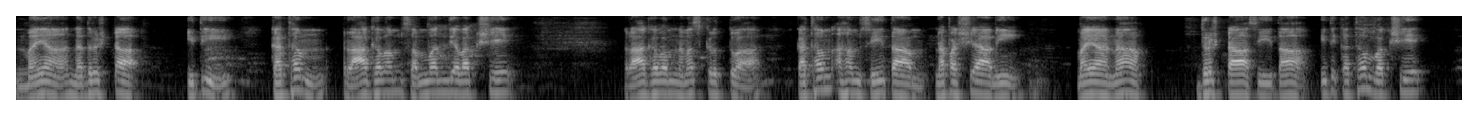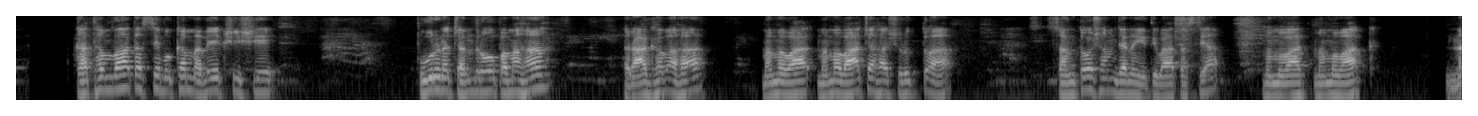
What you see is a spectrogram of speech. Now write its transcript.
ಮಯ ನದೃಷ್ಟ ಇತಿ ಕಥಂ ರಾಘವಂ ಸಂವಂದ್ಯ ವಕ್ಷ್ಯೆ ರಾಘವಂ ನಮಸ್ಕೃತ್ವ ಕಥಂ ಅಹಂ ಸೀತಾಂ ನ ಪಶ್ಯಾಮಿ ಮಯ ನ ದೃಷ್ಟಾ ಸೀತಾ ಇತಿ ಕಥಂ ವಕ್ಷ್ಯೆ ಕಥಂ ವಾ ತಸ್ಯ ಮುಖಂ ಅವೇಕ್ಷಿಷ್ಯೆ ಪೂರ್ಣಚಂದ್ರೋಪಮಃ ರಾಘವಃ ಮಮ ವಾ ಮಮ ವಾಚಃ ಶ್ರುತ್ವಾ ಸಂತೋಷಂ ಜನಯತಿ ವಾ ತಸ್ಯ ಮಮ ವಾ ಮಮ ವಾಕ್ನ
